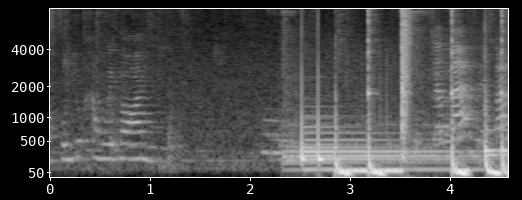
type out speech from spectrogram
ขอบคุณทุกคำอวยพรจะแป๊บเลยป้า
